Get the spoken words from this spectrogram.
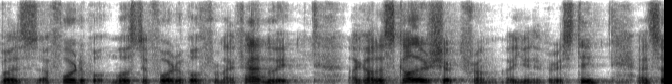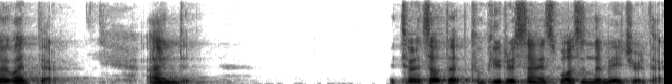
was affordable, most affordable for my family. I got a scholarship from a university, and so I went there. And it turns out that computer science wasn't the major there.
